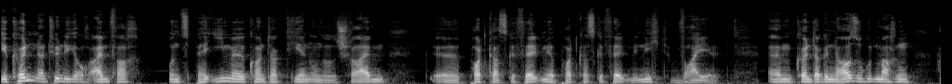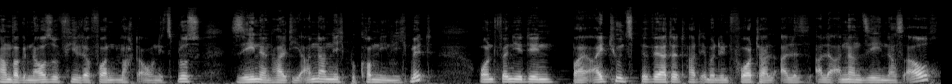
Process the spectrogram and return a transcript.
ihr könnt natürlich auch einfach uns per E-Mail kontaktieren und uns schreiben, äh, Podcast gefällt mir, Podcast gefällt mir nicht, weil. Ähm, könnt ihr genauso gut machen, haben wir genauso viel davon, macht auch nichts. Plus sehen dann halt die anderen nicht, bekommen die nicht mit. Und wenn ihr den bei iTunes bewertet, hat immer den Vorteil, alles, alle anderen sehen das auch.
